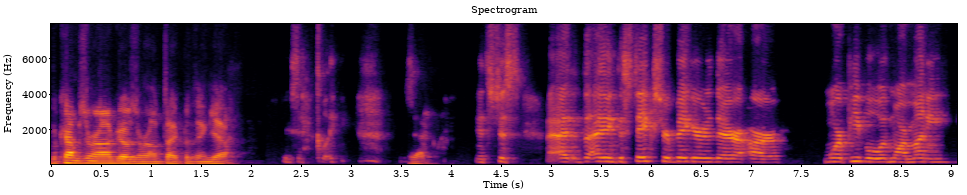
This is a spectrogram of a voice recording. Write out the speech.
What comes around goes around, type of thing. Yeah. Exactly. Yeah. It's just I, I think the stakes are bigger. There are more people with more money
